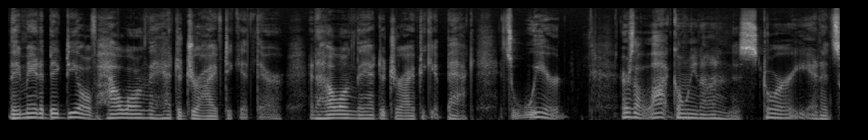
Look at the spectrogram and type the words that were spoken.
they made a big deal of how long they had to drive to get there and how long they had to drive to get back. It's weird. There's a lot going on in this story, and it's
